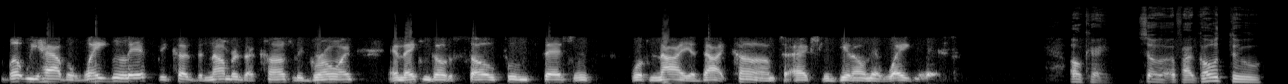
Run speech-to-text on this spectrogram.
but we have a waiting list because the numbers are constantly growing, and they can go to Soul Food Sessions with Naya.com to actually get on that waiting list. Okay, so if I go through,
